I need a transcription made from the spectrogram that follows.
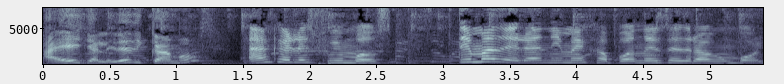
A ella le dedicamos... Ángeles fuimos tema del anime japonés de Dragon Ball.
